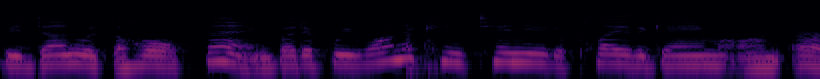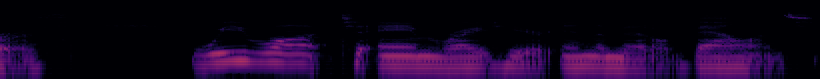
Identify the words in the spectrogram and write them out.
be done with the whole thing but if we want to continue to play the game on earth we want to aim right here in the middle balance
